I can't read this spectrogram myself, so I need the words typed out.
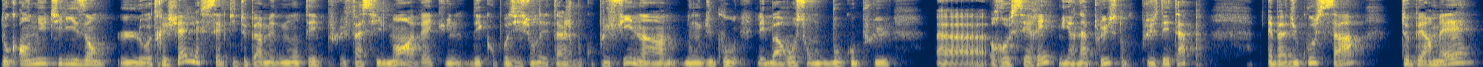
Donc en utilisant l'autre échelle, celle qui te permet de monter plus facilement avec une décomposition des tâches beaucoup plus fine, hein, donc du coup les barreaux sont beaucoup plus euh, resserrés, mais il y en a plus, donc plus d'étapes. Eh ben du coup ça te permet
